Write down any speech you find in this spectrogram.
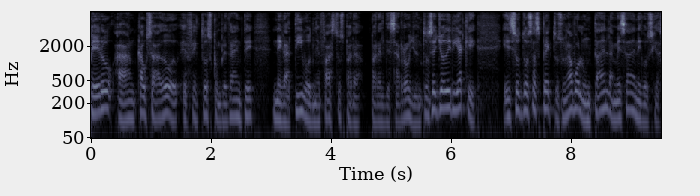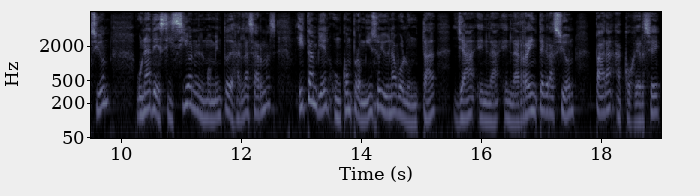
pero han causado efectos completamente negativos, nefastos para, para el desarrollo. Entonces yo diría que esos dos aspectos, una voluntad en la mesa de negociación, una decisión en el momento de dejar las armas y también un compromiso y una voluntad ya en la, en la reintegración para acogerse,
